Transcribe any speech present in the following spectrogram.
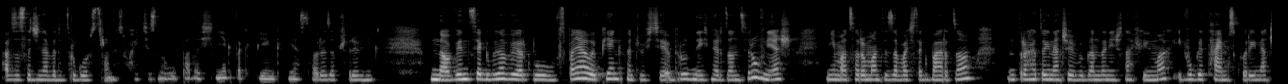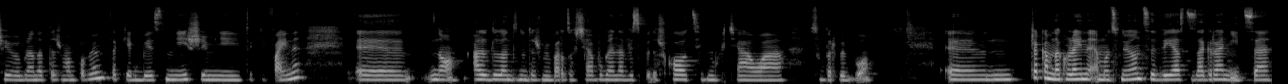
a w zasadzie nawet w drugą stronę. Słuchajcie, znowu pada śnieg tak pięknie, sorry za przerywnik. No, więc jakby Nowy Jork był wspaniały, piękny, oczywiście brudny i śmierdzący również, nie ma co romantyzować tak bardzo. No, trochę to inaczej wygląda niż na filmach i w ogóle Times Square inaczej wygląda, też Wam powiem, tak jakby jest mniejszy i mniej taki fajny. E, no, ale do Londynu też bym bardzo chciała, w ogóle na wyspy do Szkocji bym chciała, super by było. Czekam na kolejny emocjonujący wyjazd za granicę.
